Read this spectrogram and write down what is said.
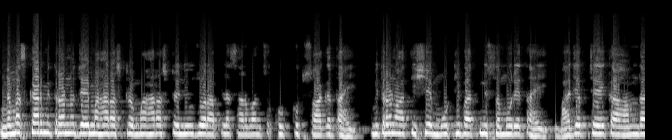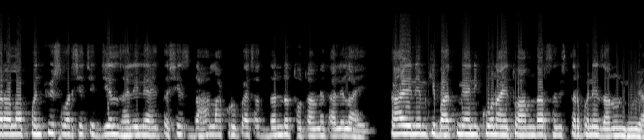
नमस्कार मित्रांनो जय महाराष्ट्र. महाराष्ट्र न्यूजवर आपल्या सर्वांचं खूप खूप स्वागत आहे. मित्रांनो अतिशय मोठी बातमी समोर येत आहे. भाजपच्या एका आमदाराला पंचवीस वर्षाची जेल झालेली आहे तसेच दहा लाख रुपयाचा दंड ठोठावण्यात आलेला आहे. काय नेमकी बातमी आणि कोण आहे तो आमदार सविस्तरपणे जाणून घेऊया.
